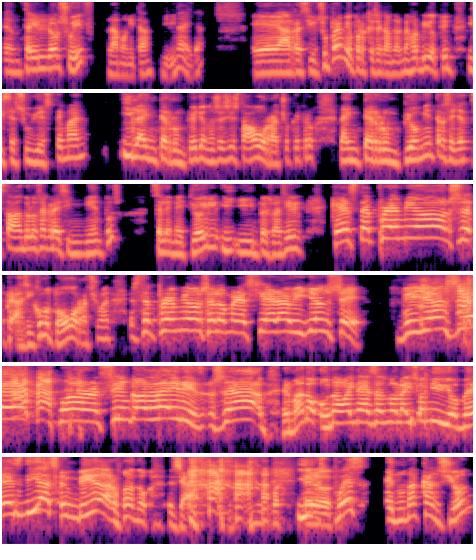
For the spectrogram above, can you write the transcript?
en Taylor Swift, la bonita, divina ella, eh, a recibir su premio porque se ganó el mejor videoclip y se subió este man y la interrumpió. Yo no sé si estaba borracho o qué, pero la interrumpió mientras ella estaba dando los agradecimientos. Se le metió y, y- y empezó a decir que este premio, se- así como todo borracho, man, este premio se lo mereciera Beyoncé. Beyoncé por Single Ladies. O sea, hermano, una vaina de esas no la hizo ni Diomedes Díaz en vida, hermano. O sea, y Pero- después, en una canción,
